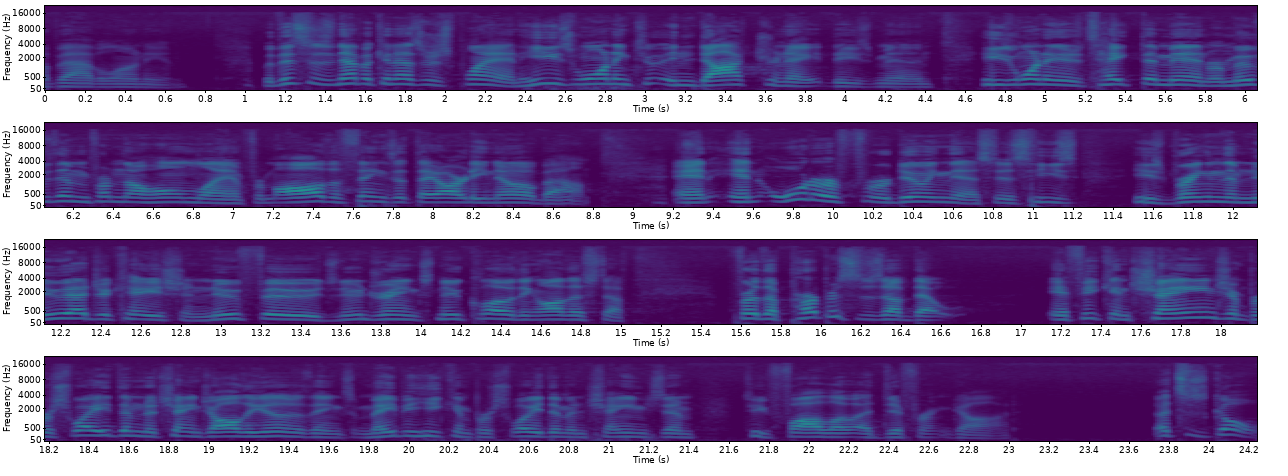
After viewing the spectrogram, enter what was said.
a Babylonian. But this is Nebuchadnezzar's plan. He's wanting to indoctrinate these men. He's wanting to take them in, remove them from the homeland, from all the things that they already know about. And in order for doing this, is he's he's bringing them new education, new foods, new drinks, new clothing, all this stuff, for the purposes of that if he can change and persuade them to change all the other things, maybe he can persuade them and change them to follow a different God. That's his goal.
